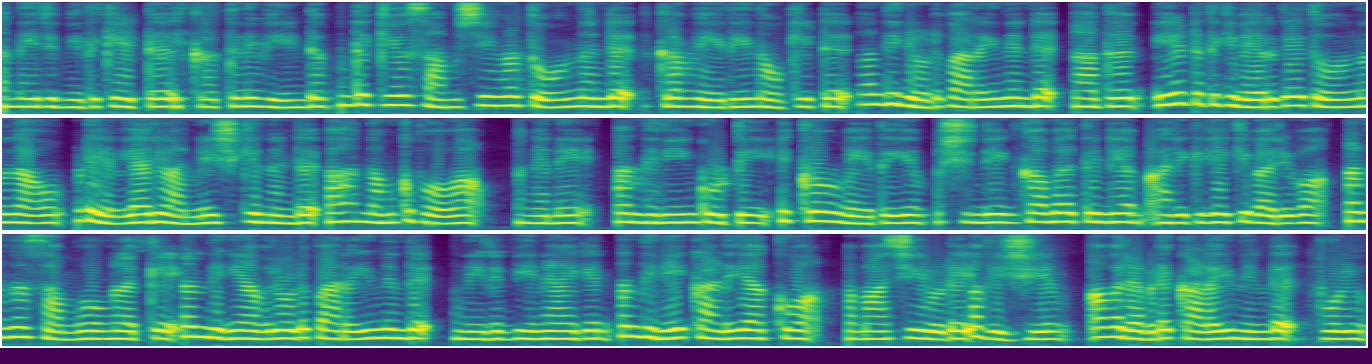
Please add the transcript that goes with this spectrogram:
അന്നേരം ഇത് കേട്ട് വിക്രത്തിന് വീണ്ടും എന്തൊക്കെയോ സംശയങ്ങൾ തോന്നുന്നുണ്ട്. വിക്രം വേദിയെ നോക്കിയിട്ട് നന്ദിനിയോട് പറയുന്നുണ്ട്. അത് ഏട്ടത്തിക്ക് വെറുതെ തോന്നുന്നതാവും. ഇവിടെ എല്ലാരും അന്വേഷിക്കുന്നുണ്ട്. ആ നമുക്ക് പോവാം. അങ്ങനെ നന്ദിനിയും കൂട്ടി വിക്രവും വേദയും അഷിന്റെയും കമലത്തിന്റെയും അരികിലേക്ക് വരുക. നടന്ന സംഭവങ്ങളൊക്കെ നന്ദിനി അവരോട് പറയുന്നുണ്ട്. അന്നേരം വിനായകൻ നന്ദിനിയെ കളിയാക്കുക. തമാശയുടെ ആ വിഷയം അവരവിടെ കളയുന്നുണ്ട്. അപ്പോഴും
